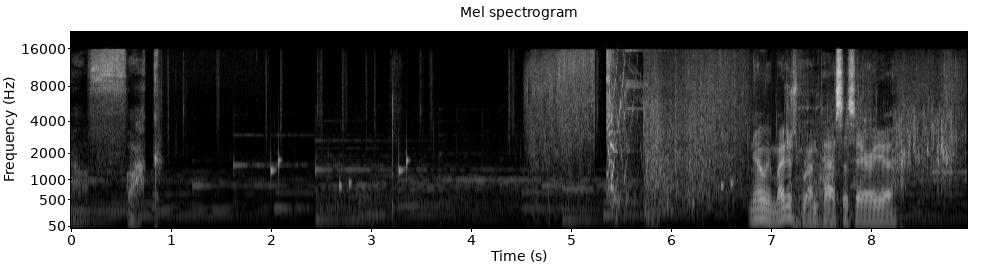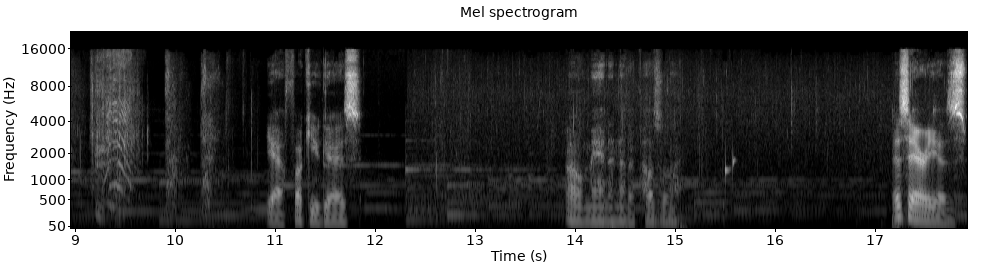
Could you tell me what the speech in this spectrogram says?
Oh, fuck. No, we might just run past this area. Yeah, fuck you guys. Oh man, another puzzle. This area is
